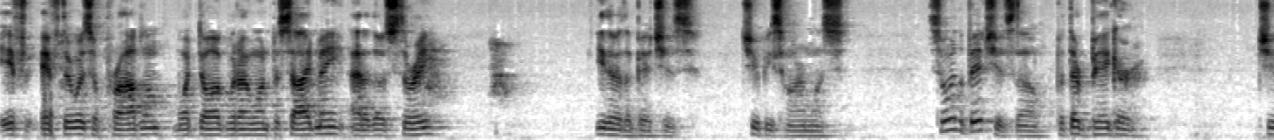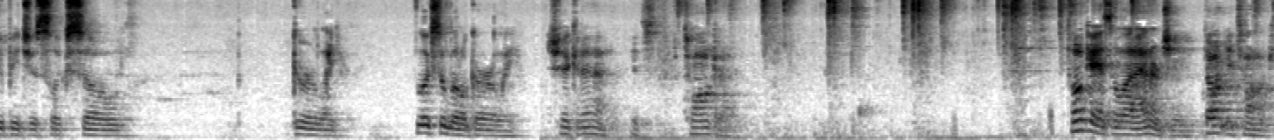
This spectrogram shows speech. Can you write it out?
If if there was a problem, what dog would I want beside me out of those three? Either of the bitches. Joopy's harmless. So are the bitches, though, but they're bigger. Joopy just looks so girly. Looks a little girly. Check it out. It's Tonka. Tonka has a lot of energy, don't you, Tonk?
